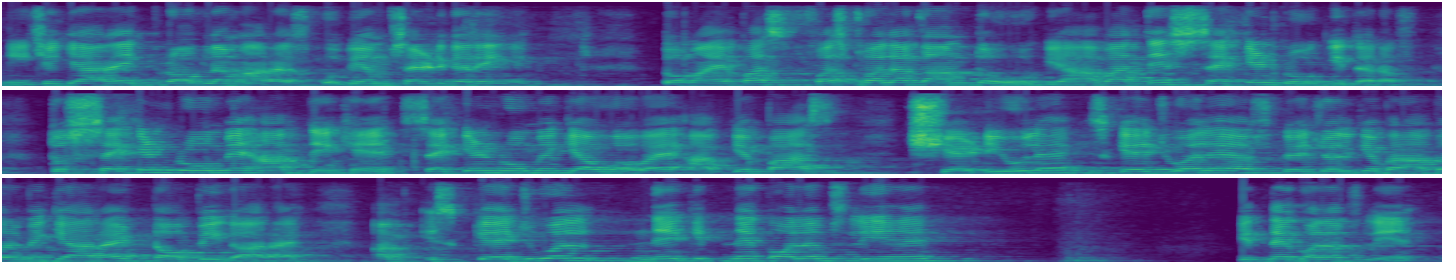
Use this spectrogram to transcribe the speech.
नीचे क्या आ रहा है? एक प्रॉब्लम आ रहा है, उसको भी हम सेट करेंगे। तो हमारे पास फ़र्स्ट वाला काम तो हो गया। अब आते हैं सेकेंड रो की तरफ़। तो सेकेंड रो में आप देखें सेकेंड रो में क्या हुआ हुआ है? आपके पास शेड्यूल है स्केजुअल है, और स्केजुअल के बराबर में क्या आ रहा है? टॉपिक आ रहा है। अब स्केजुअल ने कितने कॉलम्स लिए हैं? कितने कॉलम्स लिए हैं?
